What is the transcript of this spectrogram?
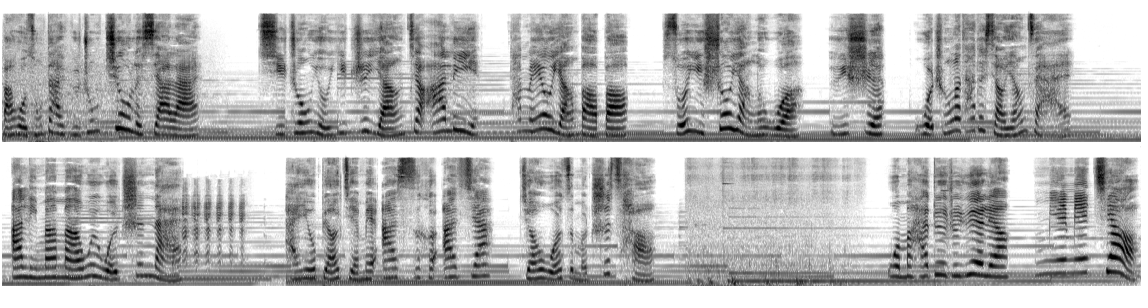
把我从大雨中救了下来。其中有一只羊叫阿丽，它没有羊宝宝，所以收养了我。于是，我成了它的小羊仔。阿丽妈妈喂我吃奶，还有表姐妹阿斯和阿佳教我怎么吃草。我们还对着月亮咩咩叫。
